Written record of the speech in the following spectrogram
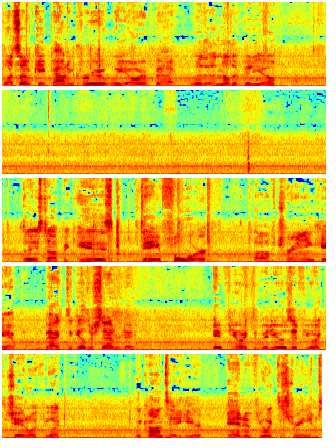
What's up, Keep Pounding crew? We are back with another video. Today's topic is day four of training camp. Back together Saturday. If you like the videos, if you like the channel, if you like the content here, and if you like the streams,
